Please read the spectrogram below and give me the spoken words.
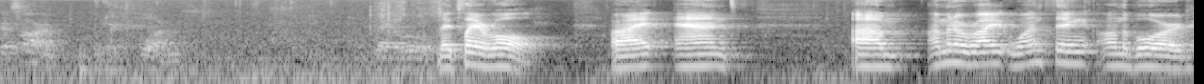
Perform. Play a role. They play a role. All right, and um, I'm going to write one thing on the board.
